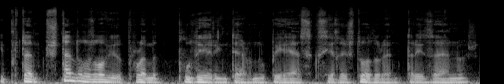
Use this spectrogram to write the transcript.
e, portanto, estando resolvido o problema de poder interno no PS, que se arrastou durante três anos,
